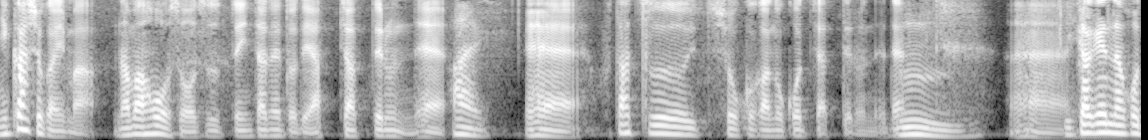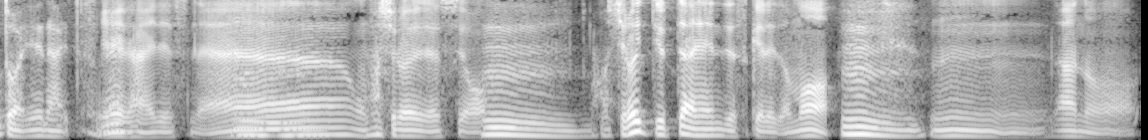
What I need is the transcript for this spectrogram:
2箇所が今生放送をずっとインターネットでやっちゃってるんで、はい。ええ二つ証拠が残っちゃってるんでね、うん。ええいい加減なことは言えないですね。言えないですね。ん面白いですよ。うん。面白いって言ったら変ですけれども、うん。うん、あの、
